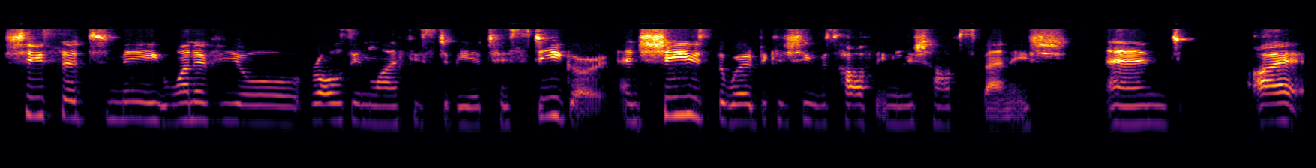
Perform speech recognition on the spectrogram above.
she said to me, one of your roles in life is to be a testigo. And she used the word because she was half English, half Spanish. And I,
